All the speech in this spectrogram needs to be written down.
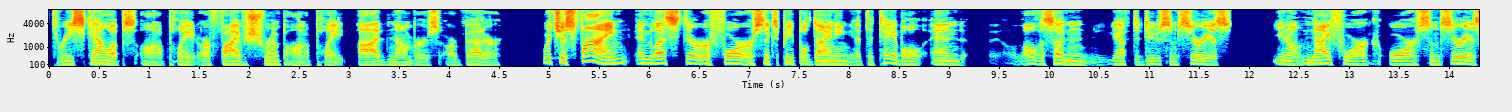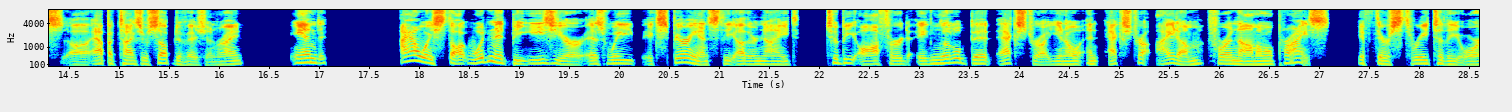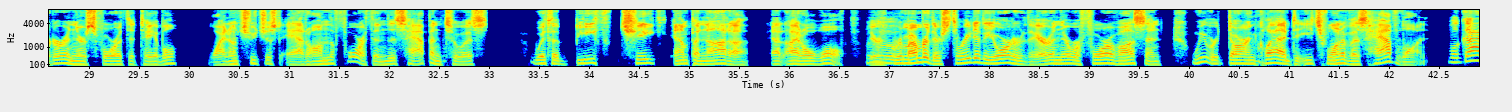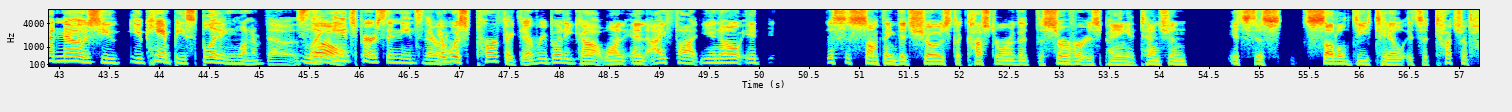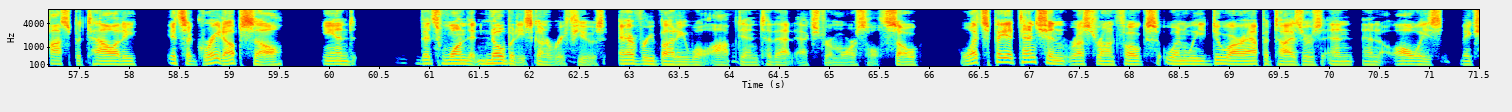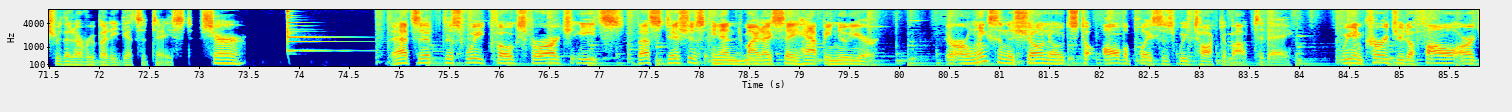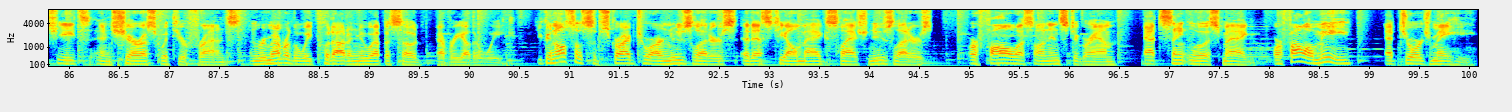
three scallops on a plate or five shrimp on a plate. Odd numbers are better, which is fine unless there are four or six people dining at the table and all of a sudden you have to do some serious, you know, knife work or some serious uh, appetizer subdivision, right? And I always thought, wouldn't it be easier, as we experienced the other night, to be offered a little bit extra, you know, an extra item for a nominal price? If there's three to the order and there's four at the table, why don't you just add on the fourth? And this happened to us with a beef cheek empanada at Idol Wolf. There, Ooh. remember, there's three to the order there, and there were four of us, and we were darn glad to each one of us have one. Well, God knows you you can't be splitting one of those. No. Like each person needs their own It own. was perfect. Everybody got one, and I thought, you know, it. This is something that shows the customer that the server is paying attention. It's this subtle detail. It's a touch of hospitality. It's a great upsell, and that's one that nobody's going to refuse. Everybody will opt into that extra morsel. So let's pay attention, restaurant folks, when we do our appetizers, and and always make sure that everybody gets a taste. Sure. That's it this week, folks, for Arch Eats Best Dishes and might I say Happy New Year. There are links in the show notes to all the places we talked about today. We encourage you to follow Arch Eats and share us with your friends. And remember that we put out a new episode every other week. You can also subscribe to our newsletters at stlmag slash newsletters or follow us on Instagram at St. Louis Mag or follow me at George Mahe.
